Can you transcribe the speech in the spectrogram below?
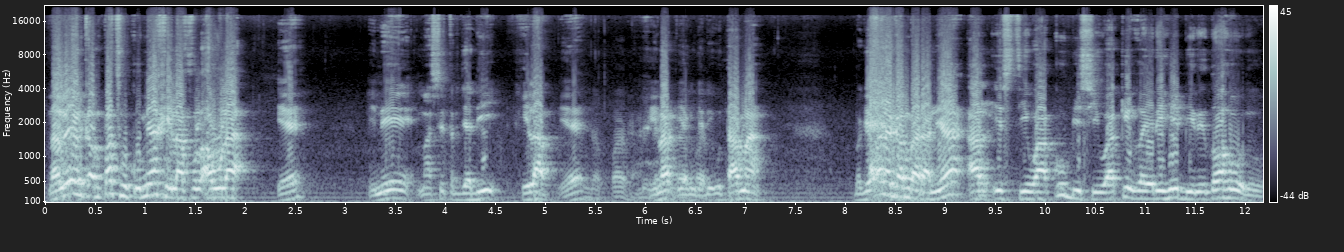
lalu yang keempat hukumnya khilaful aula ya ini masih terjadi khilaf ya khilaf yang jadi utama bagaimana gambarannya al istiwaku bisiwaki ghairihi biridahu tuh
